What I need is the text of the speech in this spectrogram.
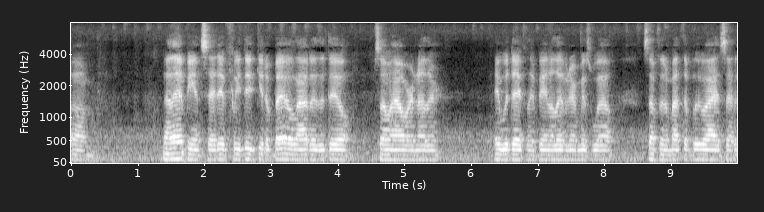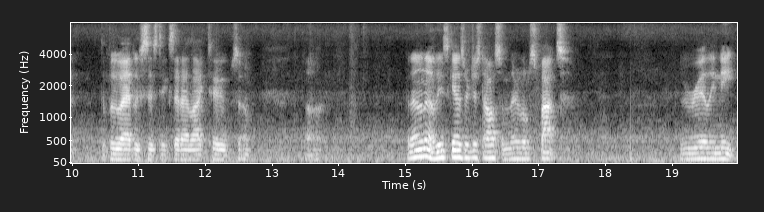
Um, now that being said, if we did get a BEL out of the deal somehow or another, it would definitely be an the living room as well. Something about the blue eyes that the blue-eyed leucistics that I like too. So, uh, but I don't know. These guys are just awesome. They're little spots. Really neat.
